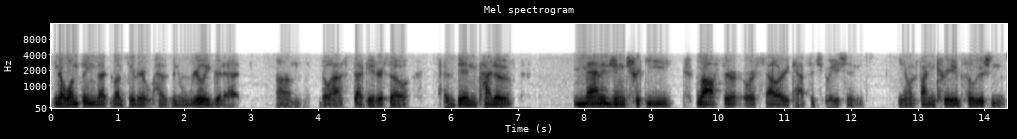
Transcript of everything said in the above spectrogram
You know, one thing that Glenn Sather has been really good at um, the last decade or so has been kind of managing tricky roster or salary cap situations, you know, and finding creative solutions.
